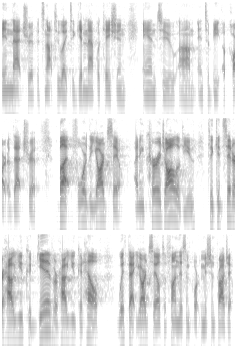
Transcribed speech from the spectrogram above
in that trip. It's not too late to get an application and to, um, and to be a part of that trip. But for the yard sale, I'd encourage all of you to consider how you could give or how you could help with that yard sale to fund this important mission project.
